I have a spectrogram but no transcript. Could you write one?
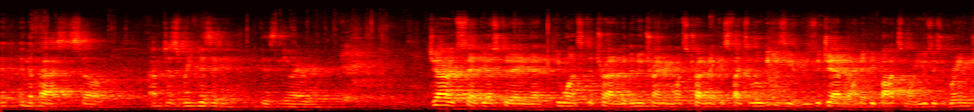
in, in the past. So I'm just revisiting this new area. Jarrett said yesterday that he wants to try to, with the new trainer, he wants to try to make his fights a little easier, use the jab more, maybe box more, use his range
